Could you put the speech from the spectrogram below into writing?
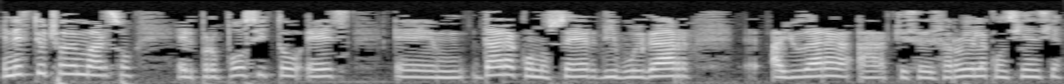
En este 8 de marzo, el propósito es Em, dar a conocer, divulgar, ayudar a, que se desarrolle la conciencia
